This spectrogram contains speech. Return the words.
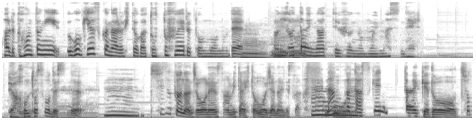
あると本当に動きやすくなる人がどっと増えると思うので、うん。ありがたいなっていうふうに思いますね。いや、本当そうですね。。うん、静かな常連さんみたいな人多いじゃないですか。なんか助けに行きたいけど、ちょっ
